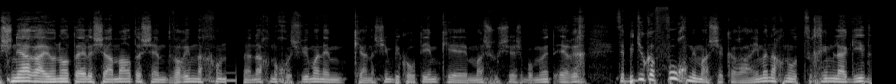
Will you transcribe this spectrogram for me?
שני הרעיונות האלה שאמרת שהם דברים נכון, שאנחנו חושבים עליהם כאנשים ביקורתיים כמשהו שיש בו באמת ערך, זה בדיוק הפוך ממה שקרה. אם אנחנו צריכים להגיד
